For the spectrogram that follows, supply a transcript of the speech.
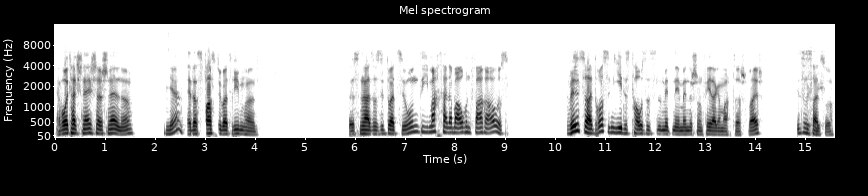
er wollte halt schnell, schnell, schnell, ne? Ja, Er hat das fast übertrieben halt. Das sind halt so Situationen, die macht halt aber auch ein Fahrer aus. Willst du halt trotzdem jedes Tausendstel mitnehmen, wenn du schon einen Fehler gemacht hast, weißt? Ist es halt so.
